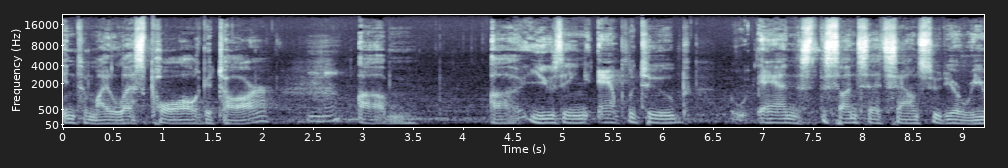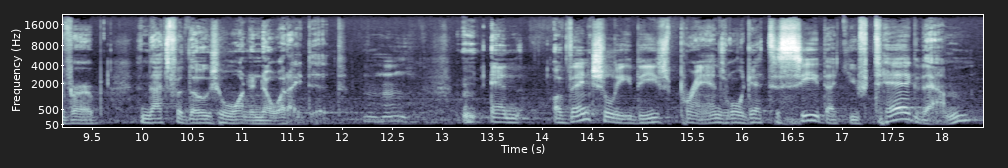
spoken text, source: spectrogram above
into my Les Paul guitar, mm-hmm. um, uh, using Amplitube and the Sunset Sound Studio reverb and that's for those who want to know what I did. Mm-hmm. And eventually, these brands will get to see that you've tagged them,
